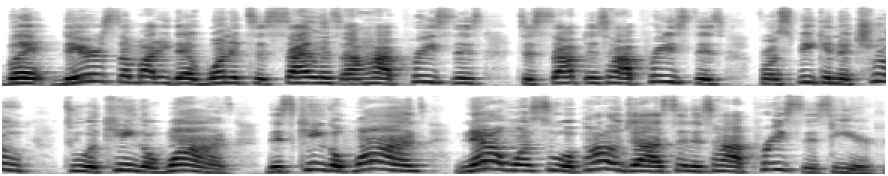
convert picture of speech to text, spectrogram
But there's somebody that wanted to silence a high priestess to stop this high priestess from speaking the truth to a king of wands. This king of wands now wants to apologize to this high priestess here.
